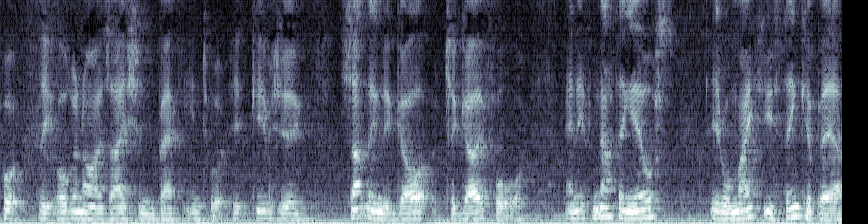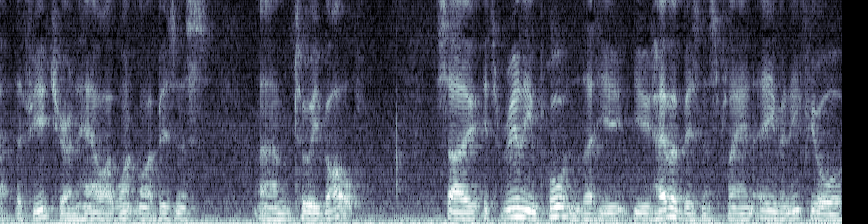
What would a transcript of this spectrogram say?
put the organisation back into it. It gives you something to go to go for, and if nothing else, it will make you think about the future and how I want my business um, to evolve. So it's really important that you, you have a business plan, even if you're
